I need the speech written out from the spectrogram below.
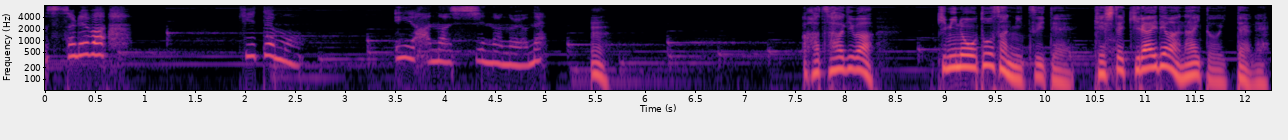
それは聞いてもいい話なのよね？うん。初ハギは君のお父さんについて決して嫌いではないと言ったよね。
